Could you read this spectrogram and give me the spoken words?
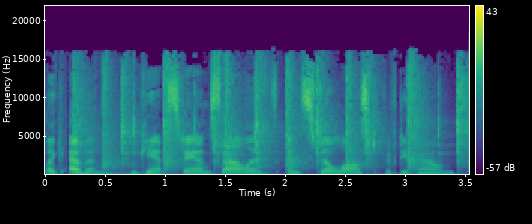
Like Evan, who can't stand salads and still lost 50 pounds.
